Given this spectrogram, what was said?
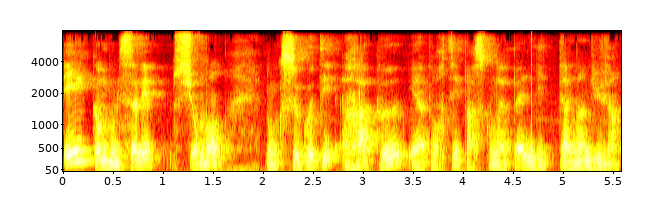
Et comme vous le savez sûrement, donc ce côté râpeux est apporté par ce qu'on appelle les tanins du vin.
